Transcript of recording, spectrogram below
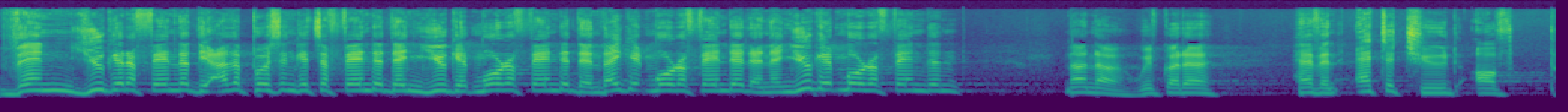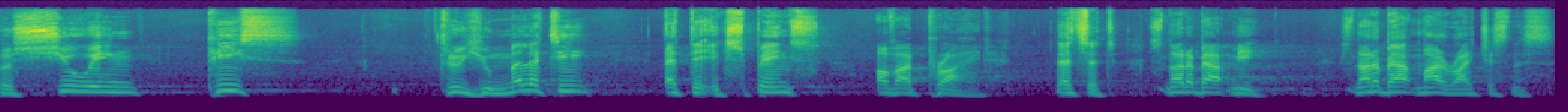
then you get offended, the other person gets offended, then you get more offended, then they get more offended, and then you get more offended. No, no, we've got to have an attitude of pursuing peace through humility at the expense of our pride. That's it. It's not about me. It's not about my righteousness.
